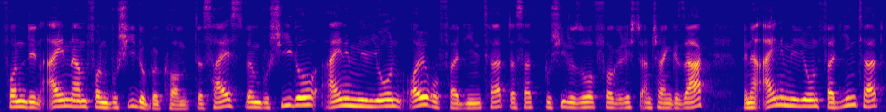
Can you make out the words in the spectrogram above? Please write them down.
von den Einnahmen von Bushido bekommt. Das heißt, wenn Bushido eine Million Euro verdient hat, das hat Bushido so vor Gericht anscheinend gesagt, wenn er eine Million verdient hat,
